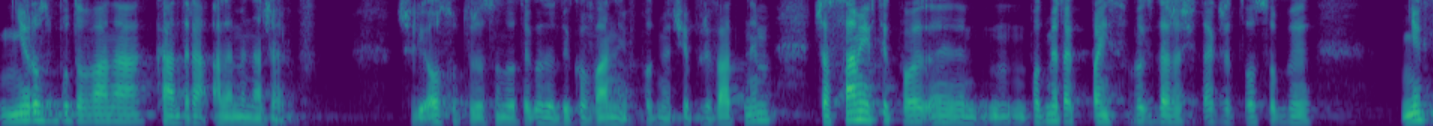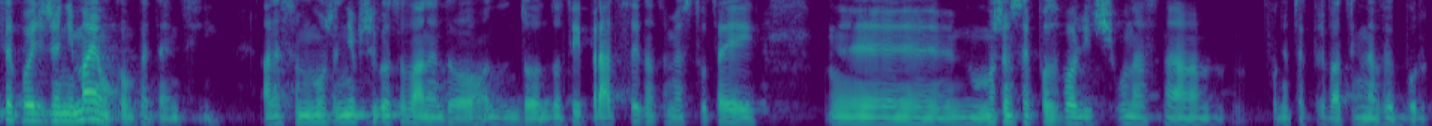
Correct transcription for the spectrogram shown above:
nierozbudowana kadra, ale menadżerów czyli osób, które są do tego dedykowane w podmiocie prywatnym. Czasami w tych y, podmiotach państwowych zdarza się tak, że te osoby, nie chcę powiedzieć, że nie mają kompetencji, ale są może nieprzygotowane do, do, do tej pracy, natomiast tutaj y, możemy sobie pozwolić u nas na podmiotach prywatnych na wybór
